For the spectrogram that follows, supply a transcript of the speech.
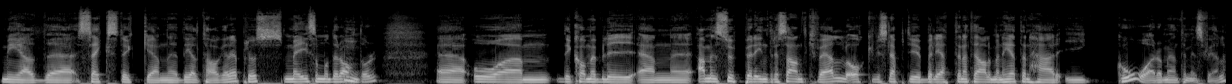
med eh, sex stycken deltagare plus mig som moderator. Mm. Uh, och um, Det kommer bli en uh, ja, superintressant kväll och vi släppte ju biljetterna till allmänheten här igår om jag inte minns fel.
